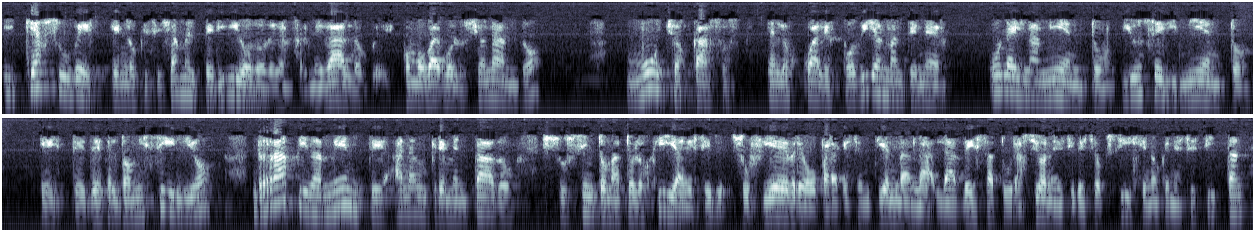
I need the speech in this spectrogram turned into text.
y que a su vez, en lo que se llama el periodo de la enfermedad, lo, cómo va evolucionando, muchos casos en los cuales podían mantener un aislamiento y un seguimiento este, desde el domicilio, rápidamente han incrementado su sintomatología, es decir, su fiebre o para que se entiendan la, desaturación, es decir, ese oxígeno que necesitan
